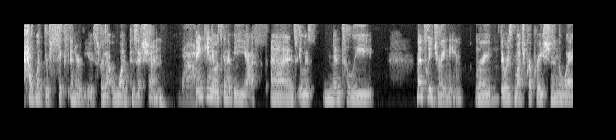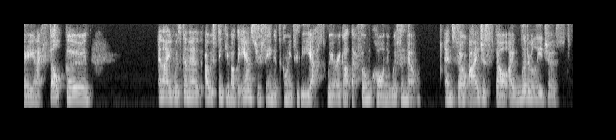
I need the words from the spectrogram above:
had went through six interviews for that one position. Wow. Thinking it was going to be yes. And it was mentally, mentally draining where. I, there was much preparation in the way and I felt good. And I was to, I was thinking about the answer saying it's going to be yes, where I got that phone call and it was a no. And so. I just felt, I literally just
